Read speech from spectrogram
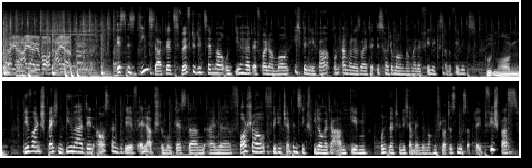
Sag ja Eier, wir brauchen Eier. Es ist Dienstag, der 12. Dezember und ihr hört Elf Freunde am Morgen. Ich bin Eva und an meiner Seite ist heute Morgen nochmal der Felix. Hallo Felix. Guten Morgen. Wir wollen sprechen über den Ausgang der DFL-Abstimmung gestern, eine Vorschau für die Champions League-Spiele heute Abend geben und natürlich am Ende noch ein flottes News-Update. Viel Spaß!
